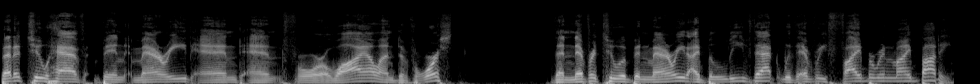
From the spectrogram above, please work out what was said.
Better to have been married and and for a while and divorced than never to have been married. I believe that with every fiber in my body.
